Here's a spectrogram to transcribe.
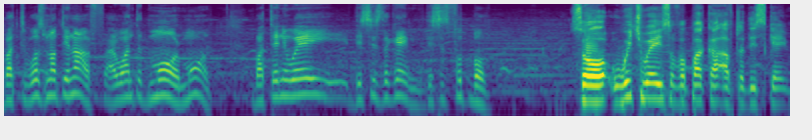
but it was not enough. I wanted more, more. But anyway, this is the game. This is football. So, which way is Sofapaka after this game?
